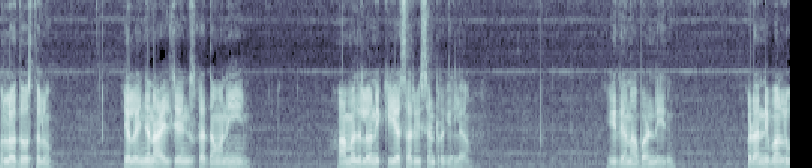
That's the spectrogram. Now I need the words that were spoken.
హలో దోస్తులు. ఇలా ఇంజన్ ఆయిల్ చేంజ్ చేద్దామని ఆమెదలోని కియా సర్వీస్ సెంటర్కి వెళ్ళాం. ఇదే నా బండి. ఇక్కడ అన్ని బండ్లు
